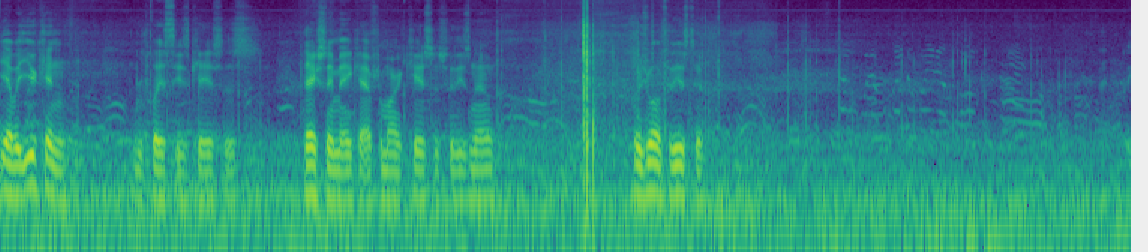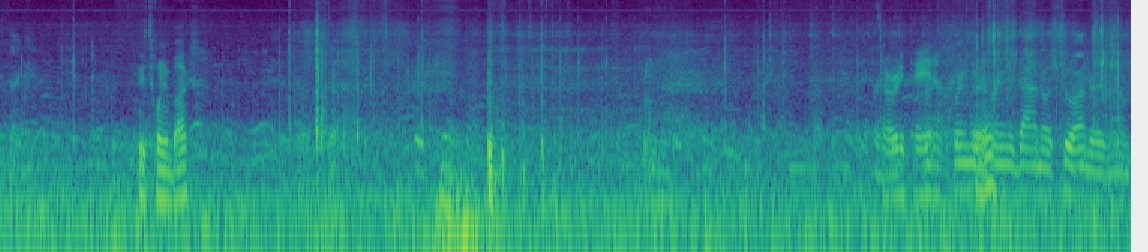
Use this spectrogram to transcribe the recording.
Yeah, but you can replace these cases. They actually make aftermarket cases for these now. What do you want for these two? What do you think? Maybe 20 bucks? It's already paying off. Bring me, Yeah. bring me down to a 200 and I'm,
